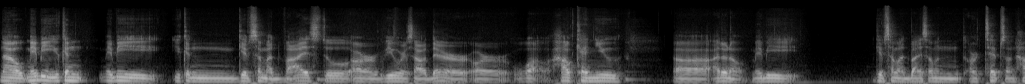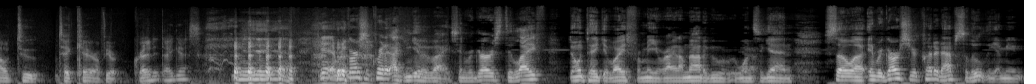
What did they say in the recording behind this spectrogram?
now maybe you can maybe you can give some advice to our viewers out there or, or how can you uh, i don't know maybe give some advice on or tips on how to take care of your credit, I guess. yeah, yeah, yeah. Yeah, in regards to credit, I can give advice. In regards to life, don't take advice from me, right? I'm not a guru once yeah. again. So, uh, in regards to your credit, absolutely. I mean,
